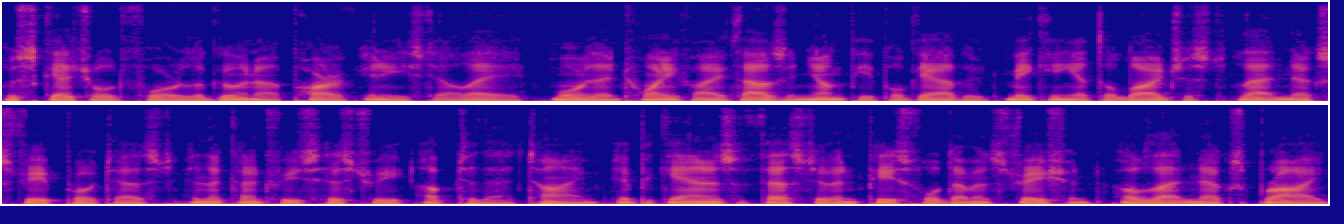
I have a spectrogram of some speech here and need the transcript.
was scheduled for Laguna Park in East LA. More than 25,000 young people gathered, making it the largest Latinx street protest in the country's history up to that time. It began as a festive and peaceful demonstration of Latinx pride,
